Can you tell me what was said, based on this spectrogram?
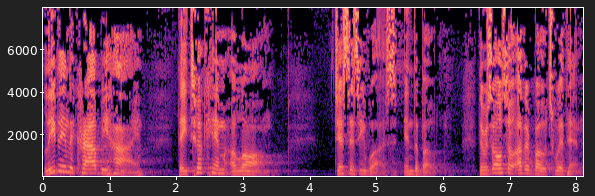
Leaving the crowd behind, they took him along, just as he was, in the boat. There was also other boats with him.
